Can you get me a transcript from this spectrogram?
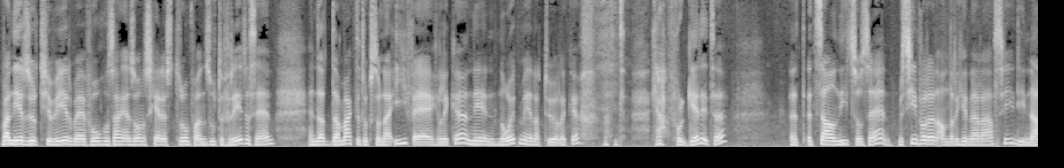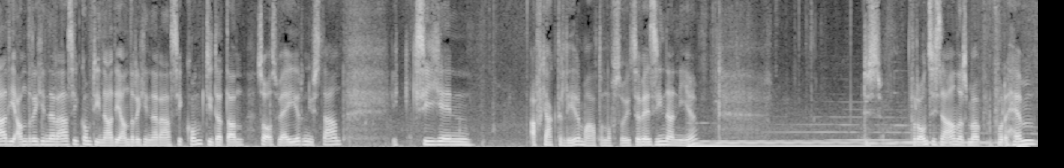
wanneer zult je weer bij vogelzang en zonneschijn stroom van zoete vrede zijn? En dat, dat maakt het ook zo naïef eigenlijk. Hè. Nee, nooit meer natuurlijk. Hè. Want, ja, forget it. Hè. Het, het zal niet zo zijn. Misschien voor een andere generatie, die na die andere generatie komt, die na die andere generatie komt, die dat dan, zoals wij hier nu staan, ik, zie geen afgehaakte ledematen of zoiets. Wij zien dat niet. Hè. Dus voor ons is het anders, maar voor hem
